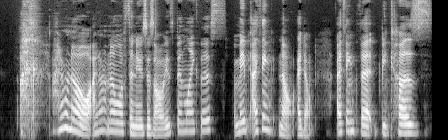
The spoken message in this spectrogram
I don't know. I don't know if the news has always been like this. Maybe I think no, I don't. I think that because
